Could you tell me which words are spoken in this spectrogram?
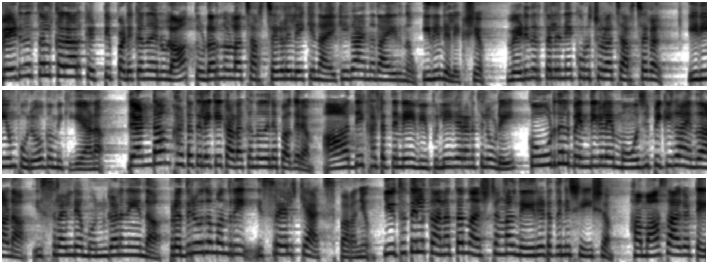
വെടിനിർത്തൽ കരാർ കെട്ടിപ്പടുക്കുന്നതിനുള്ള തുടർന്നുള്ള ചർച്ചകളിലേക്ക് നയിക്കുക എന്നതായിരുന്നു ഇതിന്റെ ലക്ഷ്യം. വെടിനിർത്തലിനെ കുറിച്ചുള്ള ചർച്ചകൾ ഇനിയും പുരോഗമിക്കുകയാണ്. രണ്ടാം ഘട്ടത്തിലേക്ക് കടക്കുന്നതിന് പകരം ആദ്യഘട്ടത്തിന്റെ വിപുലീകരണത്തിലൂടെ കൂടുതൽ ബന്ദികളെ മോചിപ്പിക്കുക എന്നതാണ് ഇസ്രായേലിന്റെ മുൻഗണനയെന്ന് പ്രതിരോധ മന്ത്രി ഇസ്രായേൽ കാറ്റ്സ് പറഞ്ഞു. യുദ്ധത്തിൽ കനത്ത നഷ്ടങ്ങൾ നേരിട്ടതിന് ശേഷം ഹമാസ് ആകട്ടെ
